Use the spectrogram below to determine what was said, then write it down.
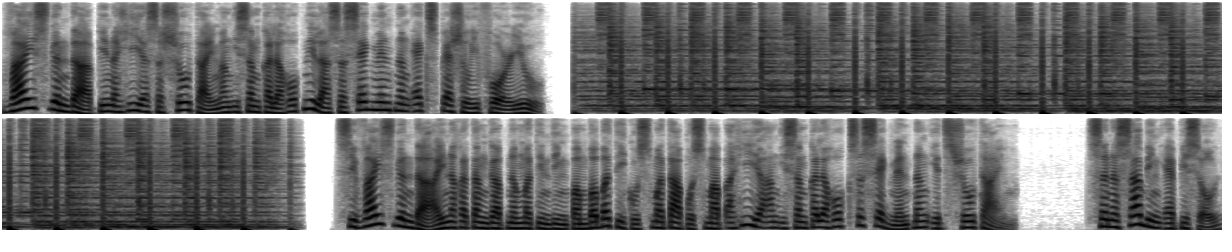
Vice ganda pinahiya sa Showtime ang isang kalahok nila sa segment ng Especially For You. Si Vice Ganda ay nakatanggap ng matinding pambabatikos matapos mapahiya ang isang kalahok sa segment ng It's Showtime. Sa nasabing episode,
